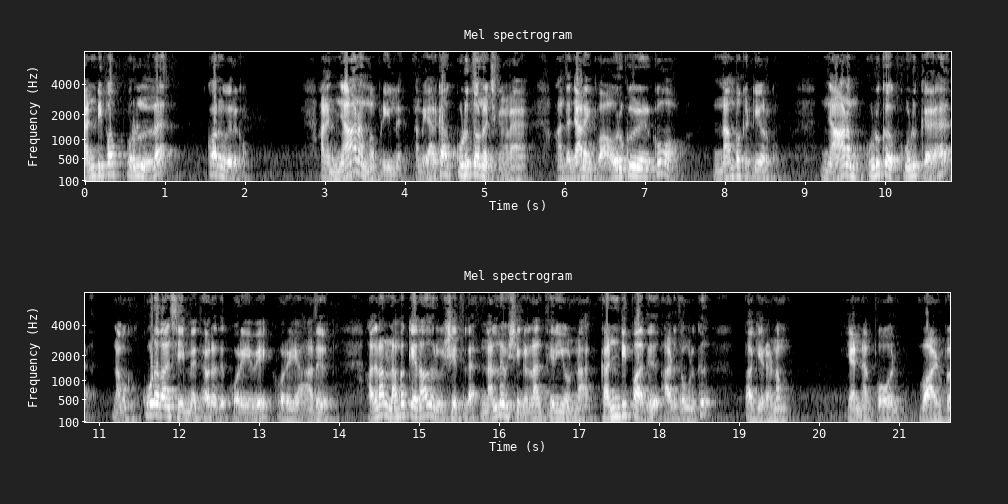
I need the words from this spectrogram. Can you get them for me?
கண்டிப்பாக பொருளில் குறைவு இருக்கும். ஆனால் ஞானம் அப்படி இல்லை. நம்ம யாருக்காவது கொடுத்தோம்னு வச்சுக்கோங்களேன் அந்த ஞானம் இப்போ அவருக்கும் இருக்கும் நம்மக்கிட்டேயும் இருக்கும். ஞானம் கொடுக்க கொடுக்க நமக்கு கூட தான் செய்யுமே தவிர அது குறையவே குறையாது. அதனால் நமக்கு ஏதாவது ஒரு விஷயத்தில் நல்ல விஷயங்கள்லாம் தெரியும்னா கண்டிப்பாக அது அடுத்தவங்களுக்கு பகிரணும். எண்ணம் போல் வாழ்வு.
